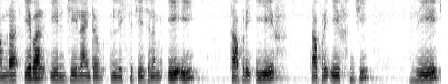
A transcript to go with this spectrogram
আমরা এবার এর যে লাইনটা লিখতে চেয়েছিলাম, এ, ই, তারপরে ইএফ তারপরে F, G GH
